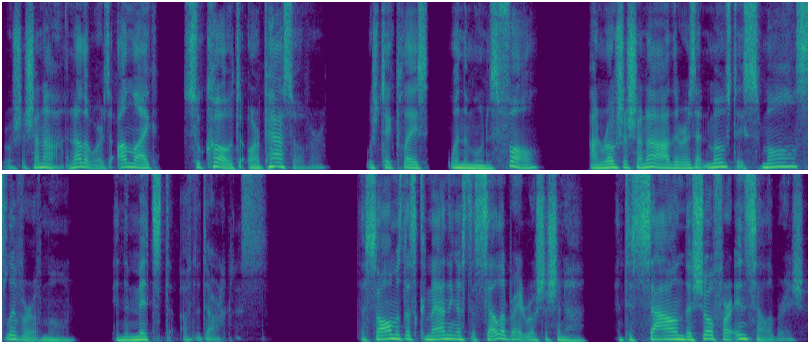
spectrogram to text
Rosh Hashanah. In other words, unlike Sukkot or Passover, which take place when the moon is full, on Rosh Hashanah there is at most a small sliver of moon in the midst of the darkness. The psalm is thus commanding us to celebrate Rosh Hashanah and to sound the shofar in celebration.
